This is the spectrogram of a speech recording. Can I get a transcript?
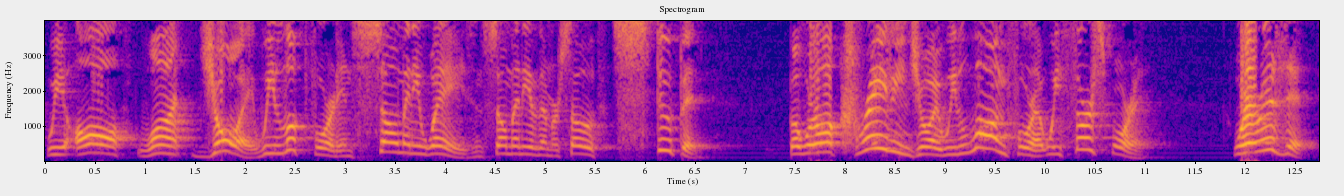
we all want joy. We look for it in so many ways, and so many of them are so stupid. But we're all craving joy. We long for it. We thirst for it. Where is it?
